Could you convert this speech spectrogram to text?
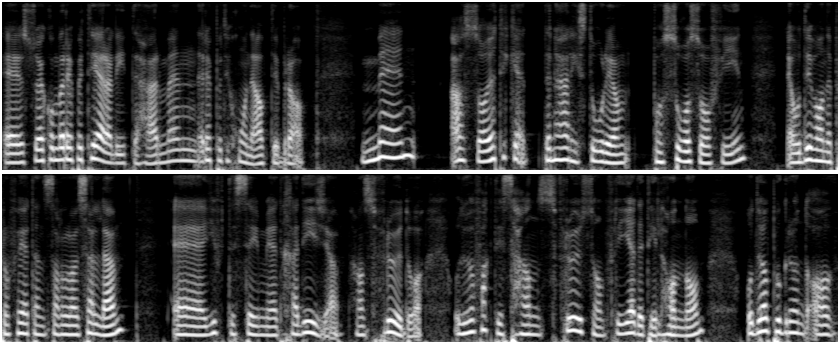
Eh, så jag kommer repetera lite här, men repetition är alltid bra. Men alltså, jag tycker att den här historien var så, så fin. Eh, och det var när profeten sallallahu alaihi wasallam eh, gifte sig med Khadija, hans fru då. Och det var faktiskt hans fru som friade till honom. Och det var på grund av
